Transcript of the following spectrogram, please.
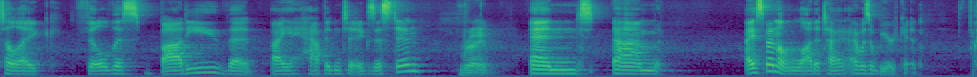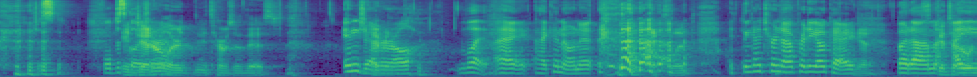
to like fill this body that I happen to exist in. Right. And um, I spent a lot of time. I was a weird kid. Just full disclosure. In general, or in terms of this? in general, let, I I can own it. Excellent. I think I turned out pretty okay. Yeah. But um, It's good to I, own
